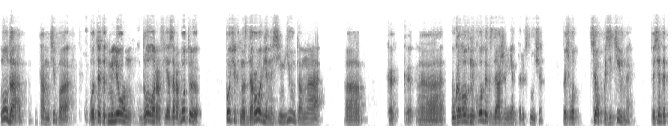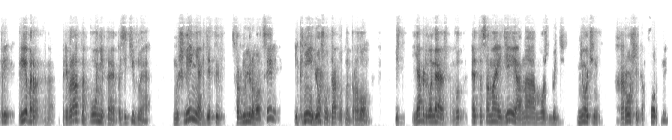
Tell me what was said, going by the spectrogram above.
Ну да, там типа вот этот миллион долларов я заработаю, пофиг на здоровье, на семью, там на э, как, э, уголовный кодекс даже в некоторых случаях. То есть вот все позитивное. То есть это превр, превратно понятое позитивное мышление, где ты сформулировал цель и к ней идешь вот так вот на пролом я предлагаю, вот эта сама идея, она может быть не очень хорошей, комфортной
